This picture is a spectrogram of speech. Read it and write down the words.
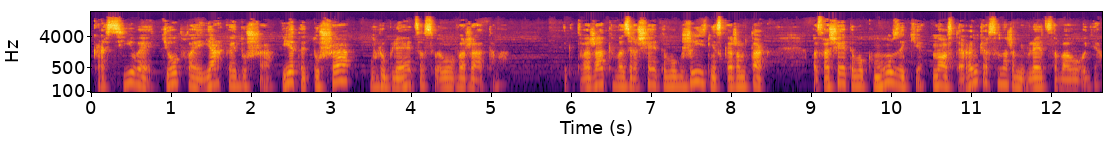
красивая, теплая, яркая душа. И эта душа влюбляется в своего вожатого. Этот вожатый возвращает его к жизни, скажем так, возвращает его к музыке. Ну а вторым персонажем является Володя.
